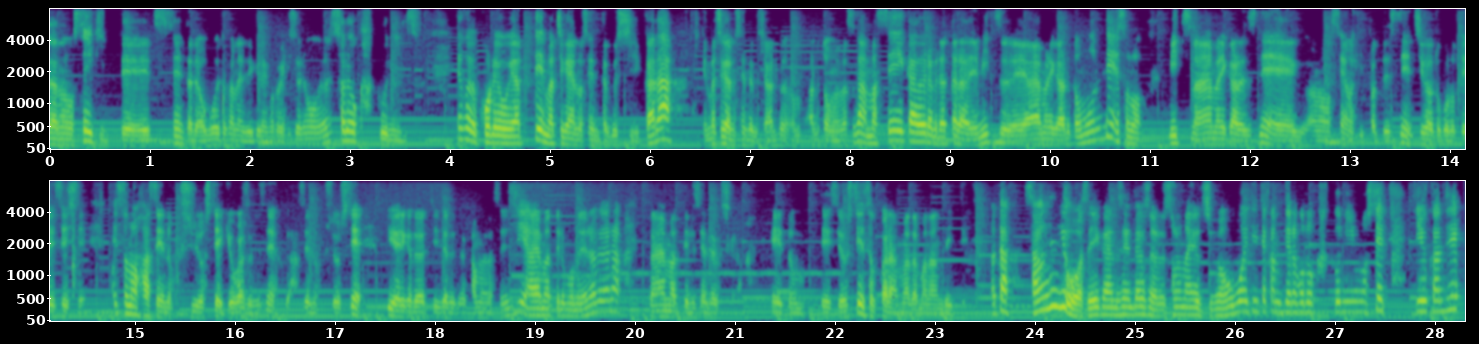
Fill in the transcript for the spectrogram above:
あの正規ってセンターで覚えておかないといけないことが非常に多いので、それを確認する。だからこれをやって、間違いの選択肢から、間違いの選択肢あるあると思いますが、まあ、正解を選びだったら3つ誤りがあると思うんで、その3つの誤りからですね、あの線を引っ張ってですね、違うところを訂正して、でその派生の復習をして、教科書ですね、派生の復習をして、というやり方をやっていただいたら構いませんし、誤っているものを選べたら、誤っている選択肢から、えーと、訂正をして、そこからまだ学んでいって、また産業は正解の選択肢なので、その内容を自分は覚えていたかみたいなことを確認をして、っていう感じで、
